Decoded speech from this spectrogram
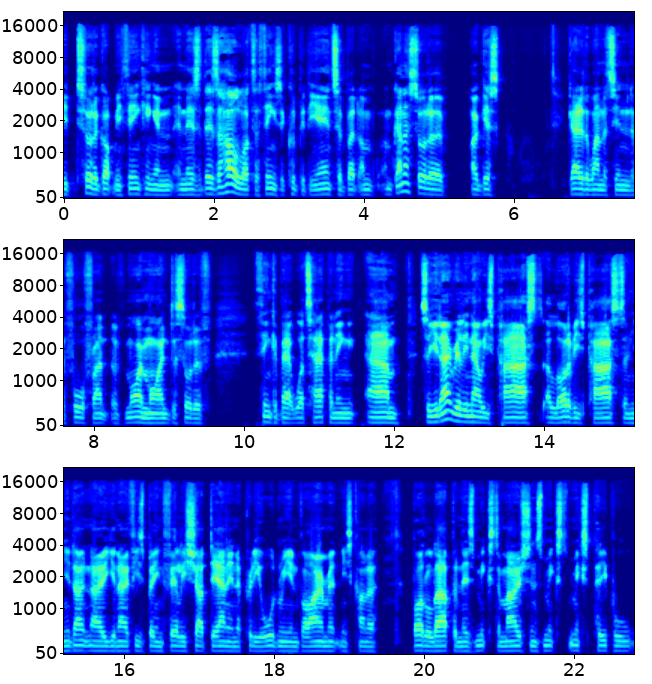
it sort of got me thinking, and, and there's there's a whole lot of things that could be the answer, but I'm I'm going to sort of I guess go to the one that's in the forefront of my mind to sort of think about what's happening. Um, so you don't really know his past, a lot of his past, and you don't know, you know, if he's been fairly shut down in a pretty ordinary environment and he's kind of bottled up and there's mixed emotions, mixed mixed people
